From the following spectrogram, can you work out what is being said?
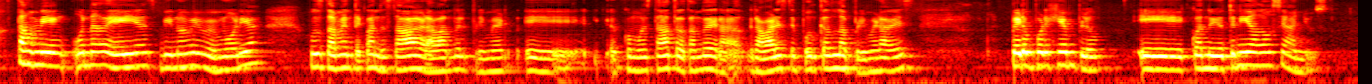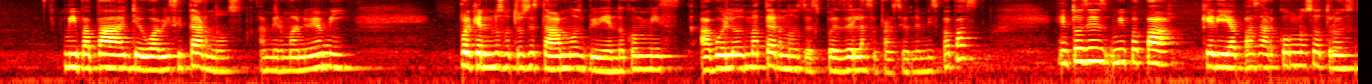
también una de ellas vino a mi memoria justamente cuando estaba grabando el primer, eh, como estaba tratando de grabar este podcast la primera vez. Pero por ejemplo, eh, cuando yo tenía 12 años, mi papá llegó a visitarnos, a mi hermano y a mí, porque nosotros estábamos viviendo con mis abuelos maternos después de la separación de mis papás. Entonces mi papá quería pasar con nosotros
